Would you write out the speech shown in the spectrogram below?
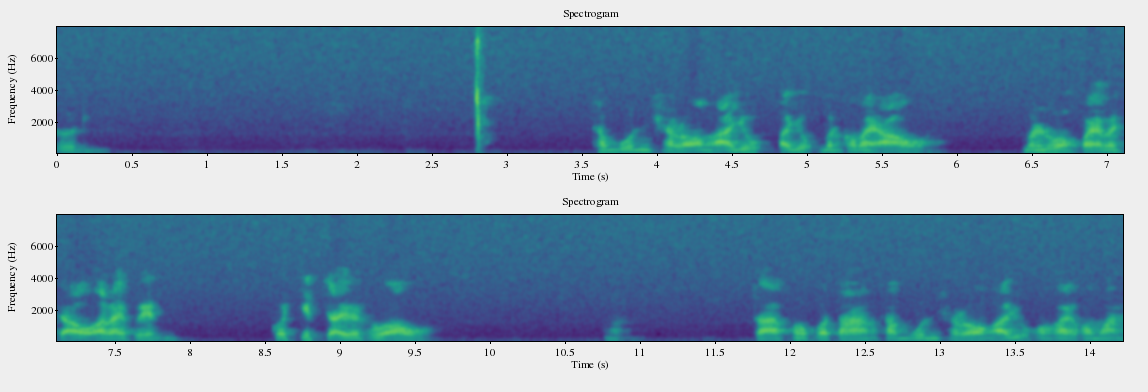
ขึ้นทำบุญฉลองอายุ อายุมันก็ไม่เอา มันล่วงไปมันจะเอาอะไรเป็น ก็จิตใจเป็นผู้เอาต่างคนก็ต่างทำบุญฉลองอายุของใครของมัน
